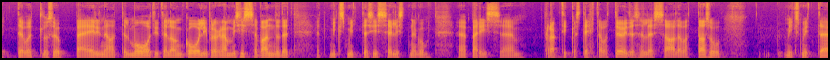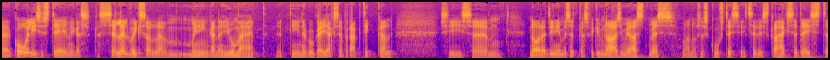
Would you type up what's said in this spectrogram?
ettevõtlusõpe erinevatel moodidel on kooliprogrammi sisse pandud, et et miks mitte siis sellist nagu äh, päris äh, praktikas tehtavat tööd ja selle eest saadavat tasu, miks mitte koolisüsteemi, kas, kas sellel võiks olla mõningane jume, et, et nii nagu käiakse praktikal, siis ähm, noored inimesed kas või gümnaasiumiastmes vanuses kuusteist, seitseteist, kaheksateist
